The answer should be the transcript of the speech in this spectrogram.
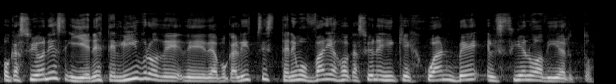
ocasiones y en este libro de, Apocalipsis tenemos varias ocasiones en que Juan ve el cielo abierto.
